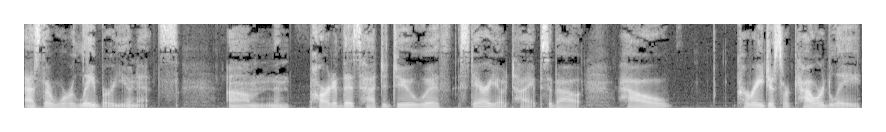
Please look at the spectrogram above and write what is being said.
as there were labor units. Um, and part of this had to do with stereotypes about how courageous or cowardly,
